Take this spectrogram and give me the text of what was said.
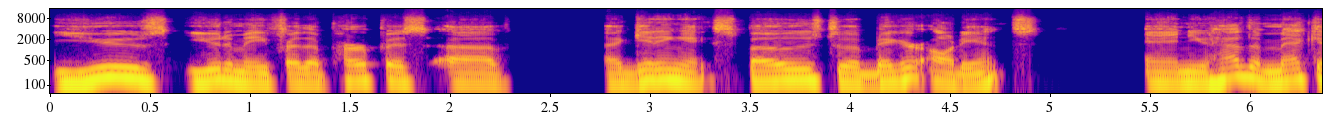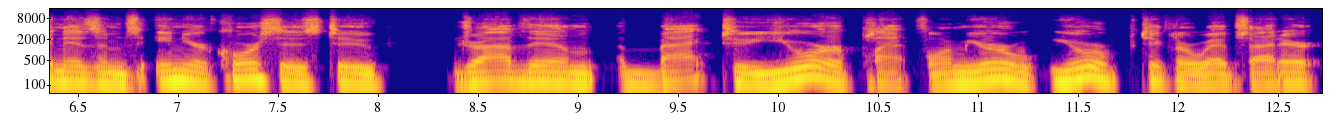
use Udemy for the purpose of uh, getting exposed to a bigger audience and you have the mechanisms in your courses to drive them back to your platform, your your particular website, aer,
